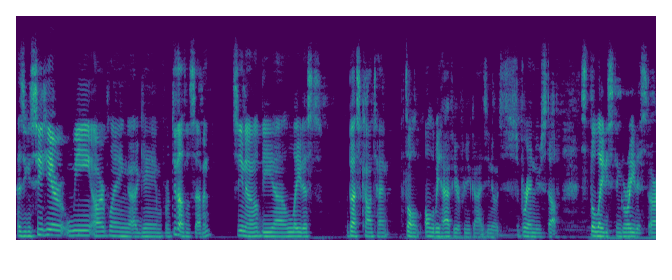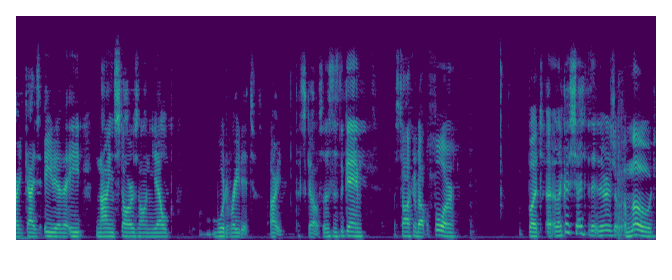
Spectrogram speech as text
As you can see here, we are playing a game from 2007. So you know the uh, latest, the best content that's all all that we have here for you guys. You know, it's brand new stuff. It's the latest and greatest. All right, guys, eight out of eight, nine stars on Yelp. Would rate it. All right, let's go. So this is the game I was talking about before. But uh, like I said, th there is a, a mode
